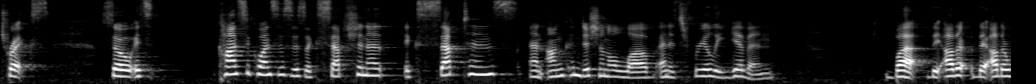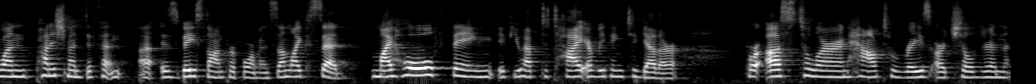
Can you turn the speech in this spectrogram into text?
tricks. So it's consequences is acceptance and unconditional love, and it's freely given. But the other, the other one, punishment defend, uh, is based on performance. And like I said, my whole thing, if you have to tie everything together, for us to learn how to raise our children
